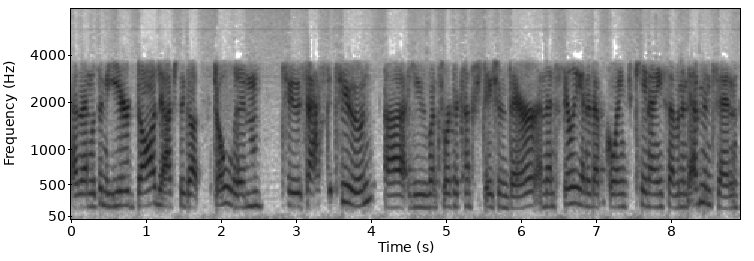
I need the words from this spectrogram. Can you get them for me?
And then within a year, Dodge actually got stolen to Saskatoon. Uh, he went to work at a country station there, and then Philly ended up going to K97 in Edmonton.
